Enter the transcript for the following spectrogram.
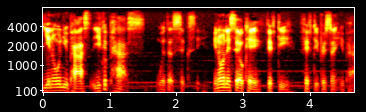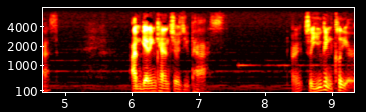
you know, when you pass, you could pass with a 60. You know, when they say, okay, 50, 50% you pass. I'm getting cancers, you pass. Right? So you can clear.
